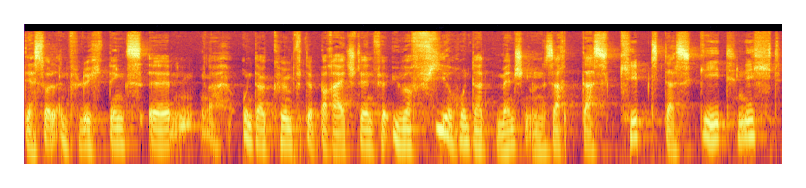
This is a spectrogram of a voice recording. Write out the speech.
der soll ein Flüchtlingsunterkünfte äh, bereitstellen für über 400 Menschen. Und sagt, das kippt, das geht nicht.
